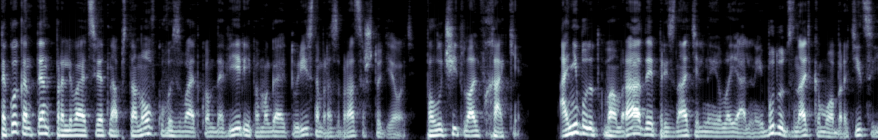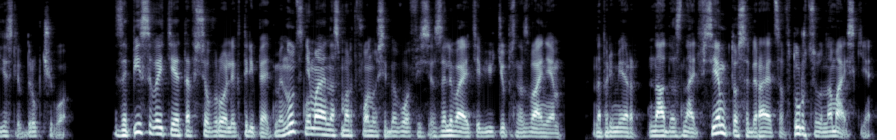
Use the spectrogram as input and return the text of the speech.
Такой контент проливает свет на обстановку, вызывает к вам доверие и помогает туристам разобраться, что делать. Получить лайфхаки. Они будут к вам рады, признательны и лояльны, и будут знать, кому обратиться, если вдруг чего. Записывайте это все в ролик 3-5 минут, снимая на смартфон у себя в офисе, заливаете в YouTube с названием, например, «Надо знать всем, кто собирается в Турцию на майские».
